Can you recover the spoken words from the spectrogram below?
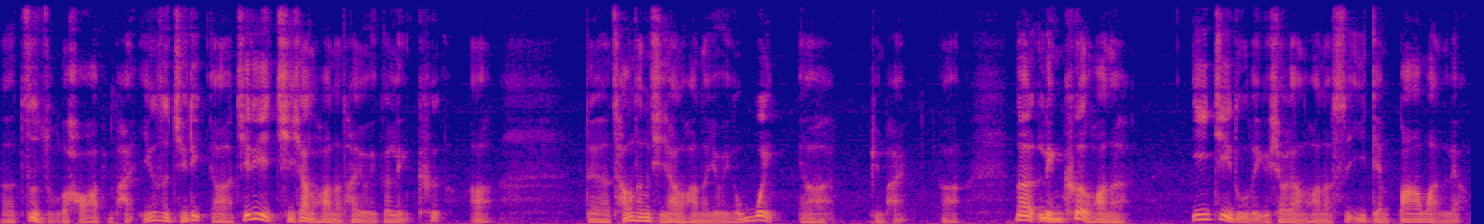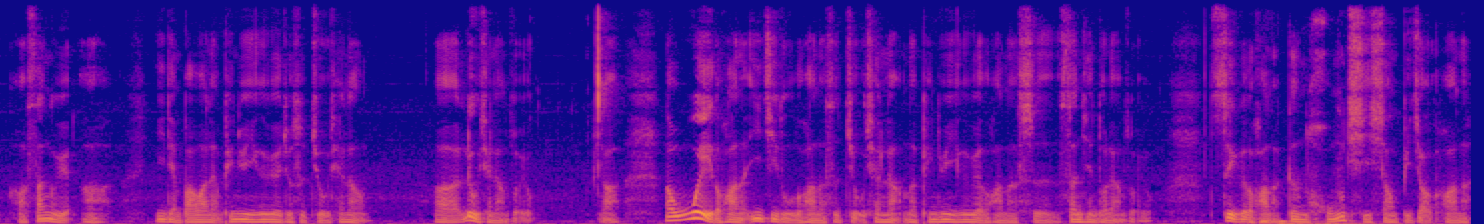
呃自主的豪华品牌，一个是吉利啊，吉利旗下的话呢，它有一个领克啊，的长城旗下的话呢，有一个魏啊品牌啊。那领克的话呢？一季度的一个销量的话呢，是一点八万辆啊，三个月啊，一点八万辆，平均一个月就是九千辆，呃六千辆左右，啊，那魏的话呢，一季度的话呢是九千辆，那平均一个月的话呢是三千多辆左右，这个的话呢跟红旗相比较的话呢，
